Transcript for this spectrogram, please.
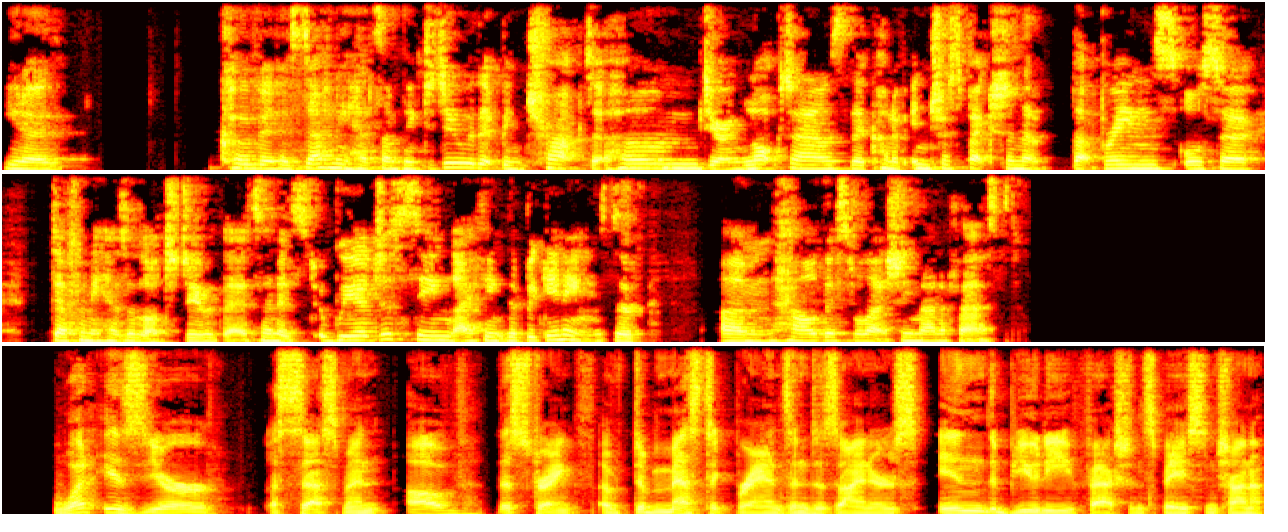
you know. COVID has definitely had something to do with it. Being trapped at home during lockdowns, the kind of introspection that that brings also definitely has a lot to do with it. And it's we are just seeing, I think, the beginnings of um, how this will actually manifest. What is your assessment of the strength of domestic brands and designers in the beauty fashion space in China?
